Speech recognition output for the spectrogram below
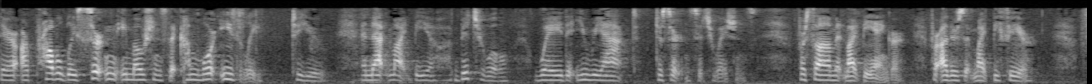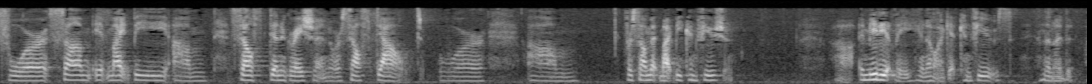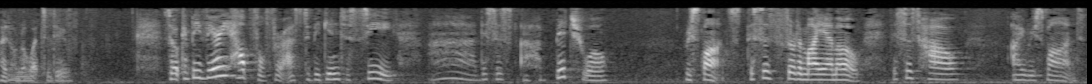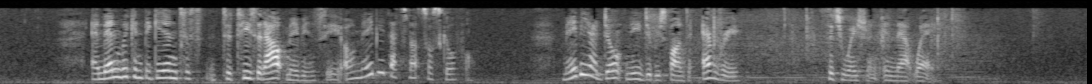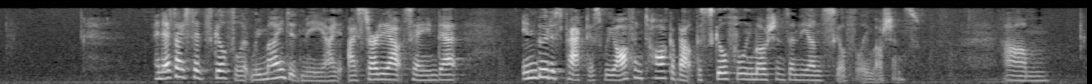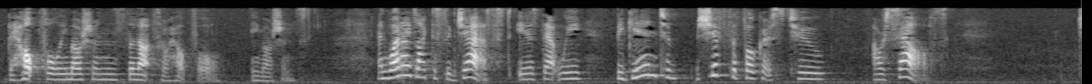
There are probably certain emotions that come more easily to you, and that might be a habitual way that you react to certain situations. For some, it might be anger. For others, it might be fear. For some, it might be um, self denigration or self doubt, or um, for some, it might be confusion uh, immediately, you know, I get confused and then I d- I don't know what to do. So it can be very helpful for us to begin to see ah, this is a habitual response. This is sort of my MO. This is how I respond. And then we can begin to, to tease it out maybe and see, oh, maybe that's not so skillful. Maybe I don't need to respond to every situation in that way. And as I said skillful, it reminded me, I, I started out saying that in Buddhist practice, we often talk about the skillful emotions and the unskillful emotions. Um, the helpful emotions, the not so helpful emotions. And what I'd like to suggest is that we begin to shift the focus to ourselves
